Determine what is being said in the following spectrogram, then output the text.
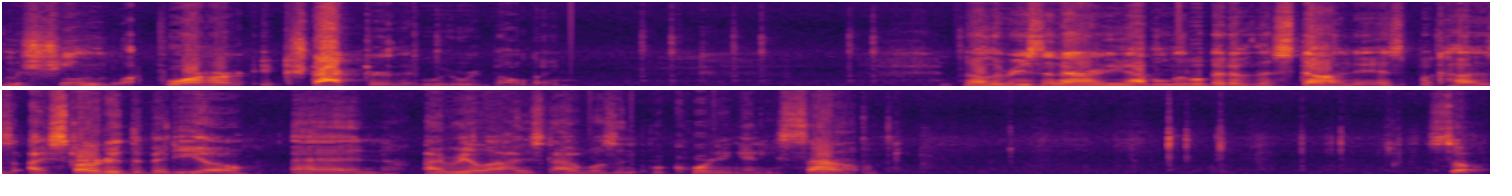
machine block for our extractor that we were building. Now the reason I already have a little bit of this done is because I started the video and I realized I wasn't recording any sound. So,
